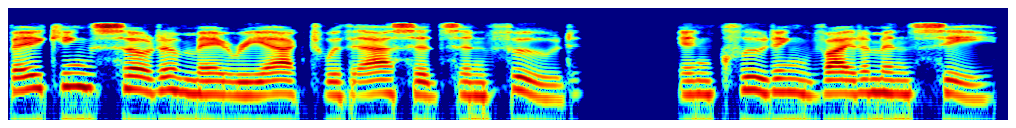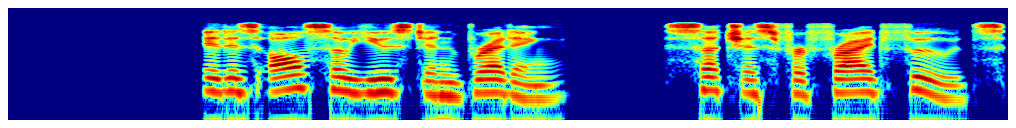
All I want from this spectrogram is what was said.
Baking soda may react with acids in food, including vitamin C. It is also used in breading, such as for fried foods,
